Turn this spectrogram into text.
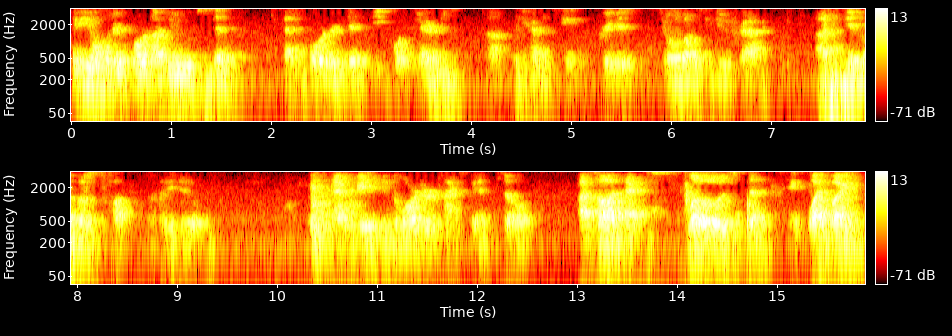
maybe you only report on new SIP S port or DIP port pairs uh, that you haven't seen previously. You only want to see new traffic uh, to see if the host talking to somebody new. Aggregate into larger time spans. So I saw X flows that contain Y bytes and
